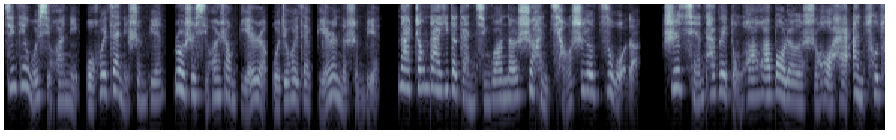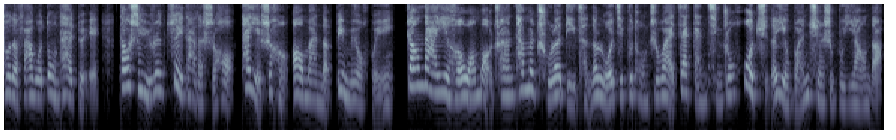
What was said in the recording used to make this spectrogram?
今天我喜欢你，我会在你身边；若是喜欢上别人，我就会在别人的身边。”那张大一的感情观呢，是很强势又自我的。之前他被董花花爆料的时候，还暗搓搓的发过动态怼。当时舆论最大的时候，他也是很傲慢的，并没有回应。张大奕和王宝钏，他们除了底层的逻辑不同之外，在感情中获取的也完全是不一样的。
